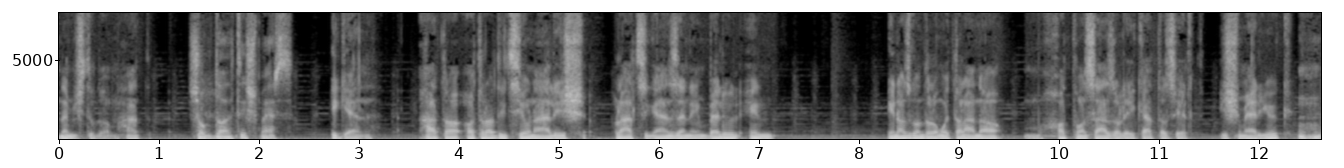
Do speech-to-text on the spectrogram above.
Nem is tudom. Hát, Sok dalt ismersz? Igen. Hát a, a tradicionális látszigán zenén belül én, én azt gondolom, hogy talán a 60%-át azért ismerjük, uh-huh.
